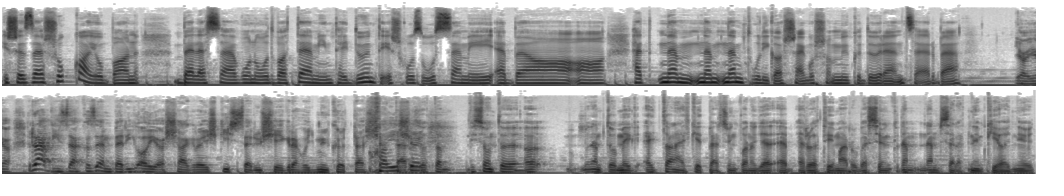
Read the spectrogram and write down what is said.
és ezzel sokkal jobban beleszel vonódva te, mint egy döntéshozó személy ebbe a, a hát nem, nem, nem túl igazságosan működő rendszerbe. Ja, ja. Rábízzák az emberi aljasságra és kiszerűségre, hogy működtesse. Határozottan. És... Viszont a, nem tudom, még egy, talán egy-két percünk van, hogy e- erről a témáról beszélünk. Nem, nem szeretném kihagyni, hogy,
